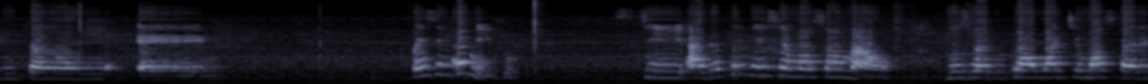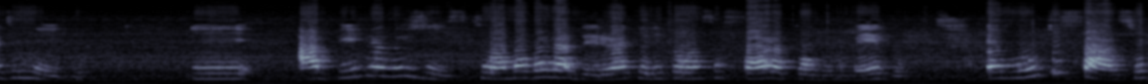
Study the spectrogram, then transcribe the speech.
Então, é... pensem comigo. Se a dependência emocional nos leva para uma atmosfera de medo, e a Bíblia nos diz que o amor verdadeiro é aquele que lança fora todo o medo. É muito fácil,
